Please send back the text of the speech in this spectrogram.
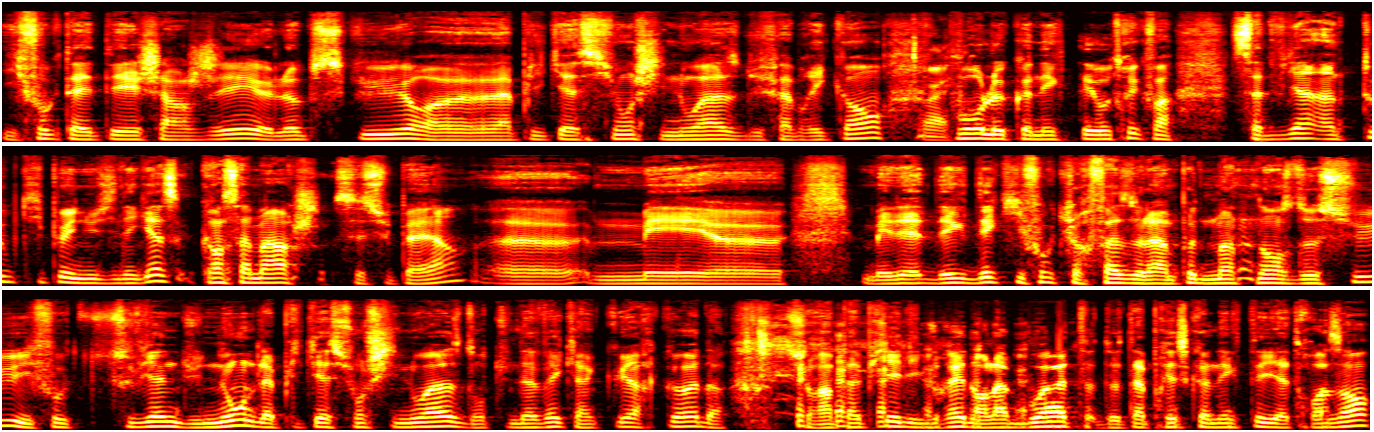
Il faut que tu aies téléchargé l'obscure application chinoise du fabricant pour le connecter au truc. Enfin, ça devient un tout petit peu une usine à gaz quand ça marche, c'est super, euh, mais euh, mais dès, dès qu'il faut que tu refasses de la, un peu de maintenance dessus, il faut que tu te souviennes du nom de l'application chinoise dont tu n'avais qu'un QR code sur un papier livré dans la boîte de ta prise connectée il y a trois ans.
